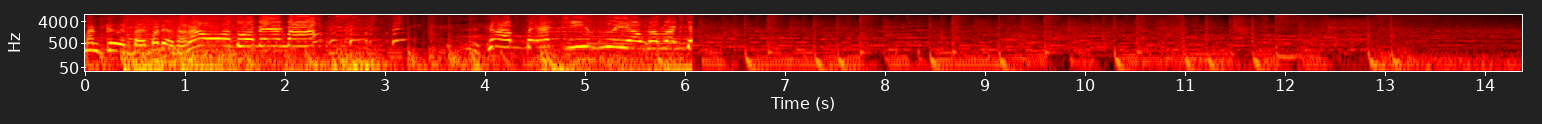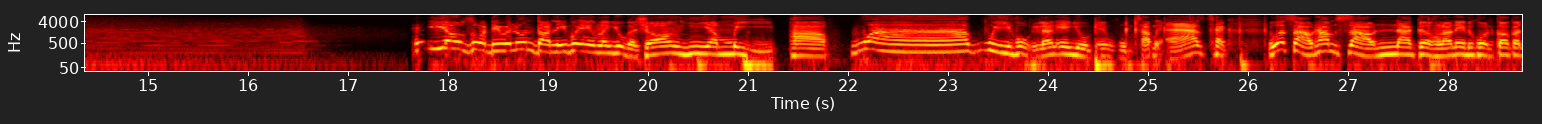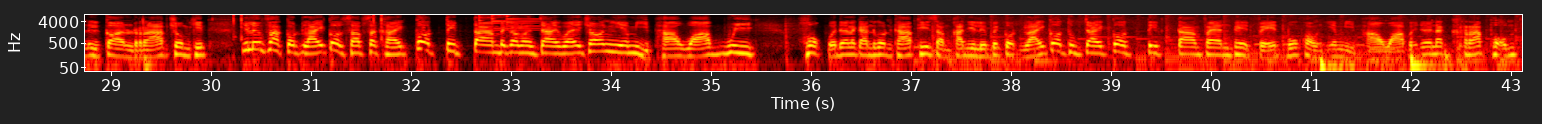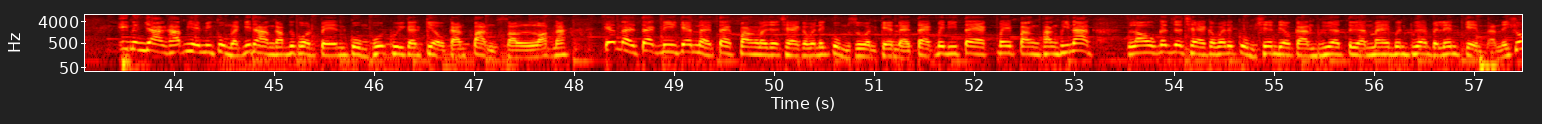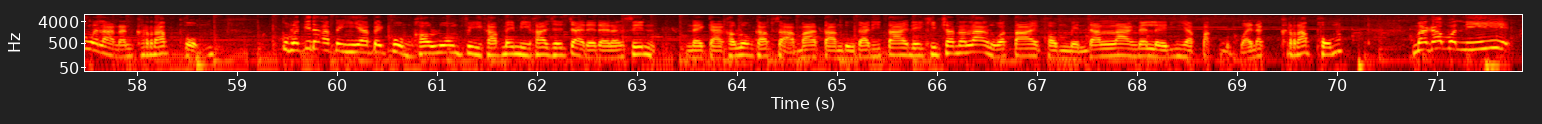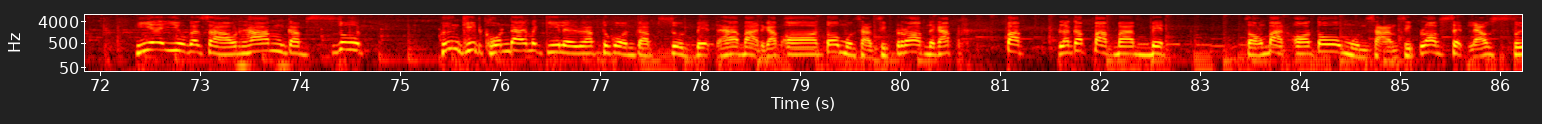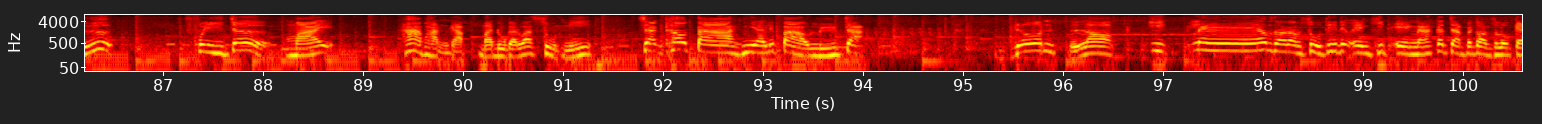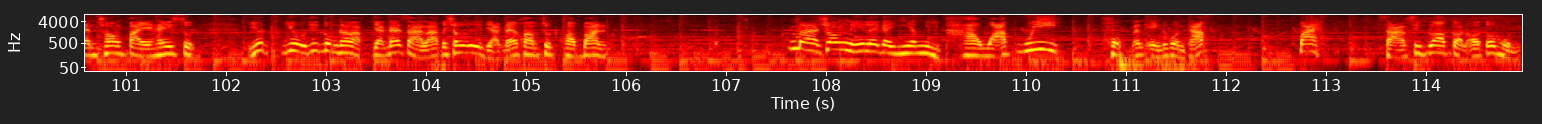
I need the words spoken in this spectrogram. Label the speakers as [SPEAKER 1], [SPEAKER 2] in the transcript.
[SPEAKER 1] มันเกินไปประเดี๋ยวถ้าเอาตัวแบกมาคัมแบ็กชีสเลียวกำลังจะเฮ้ยโยสวัสดีวัยรุ่นตอนนี้พวกเองกำลังอยู่กับช่องเฮียหมี่พา ว้าวีหกอีกแล้วนั่นเองอยู่เกมขุมทรัพย์แอสแท็กหรือว่าสาวถ้ำสาวนาเกลือของเราเนี่ยทุกคนก็ก่อนอื่นก่อนรับชมคลิป อย่าลืมฝากกดไลค์กดซับสไครต์กดติดตามเป็นกำลังใจไว้ช่องเฮียหมี่พาวาวีหกไว้ด้วยละกันทุกคนครับ ที่สำคัญอย่าลืมไปกดไลค์กดถูกใจกดติดตามแฟนเพจ Facebook ของเฮียหมี่พาวาไปด้วยนะครับผมอีกหนึ่งอย่างครับเฮียมีกลุ่มลักกี้ไทม์ครับทุกคนเป็นกลุ่มพูดคุยกันเกี่ยวกับการปั่นสล็อตนะ เกมไหนแตกดีเกมไหนแตกปังเราจะแชร์กันไว้ในกลุ่มส่วนเกมไหนแตกไม่ดีแตกไม่ปังพังพินาศเราก็จะแชร์กันไว้ในกลุ่มเช่นเดียวกันเพื่อเตือนไม่ให้เพื่อนๆไปเล่นเกมนั้นในช่วงเวลานั้นครับผมกลุ่มลักกี้ไทม์เป็นเฮียเป็นกลุ่มเข้าร่วมฟรีครับ ไม่มีค่าใช้จ่ายใดๆทั้งสิ้น ในการเข้าร่วมครับสามารถตามดูได้ที่ใต้เดคริปชันด้านล่างหรือว่าใต้คอมเมนต์ด้านล่างได้เลยที่เฮียปักหมุดไว้นะครับผม มาครับวันนี้เฮียอยู่กับสาวถ้ำกับสูตรเพิ่งคิดค้นได้เมื่อกี้เลยนะครับ ทุกคนกับสูตรเบ็ด 5 บาทครับออโต้หมุน 30 รอบนะครับ ปรับแล้วก็ปรับมาเบ็ด 2 บาทออโต้หมุน 30 รอบเสร็จแล้วซื้อฟีเจอร์ไม้ 5,000 ครับ มาดูกันว่าสูตรนี้ จะเข้าตาเฮียหรือเปล่าหรือจะ โดนหลอกอีกแล้วสำหรับสูตรที่เดียวเองคิดเองนะ ก็จัดไปก่อนสโลแกนช่องไปให้สุด ยุดอยู่ที่กลุ่มขมับอยากได้สาระไปช่องอื่นอยากได้ความสุดความบัน มาช่องนี้เลยกับเฮียหมีพาวับวีหกนั่นเองทุกคนครับ ไป 30 รอบก่อนออโต้หมุน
